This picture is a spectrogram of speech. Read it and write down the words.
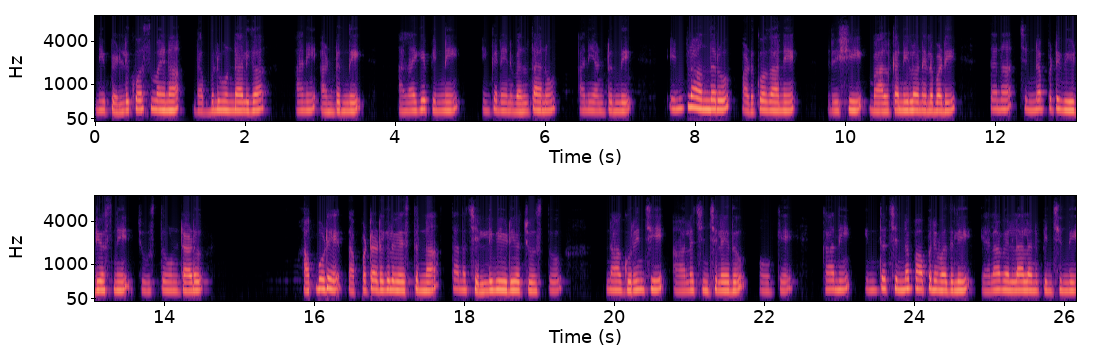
నీ పెళ్ళి కోసమైనా డబ్బులు ఉండాలిగా అని అంటుంది. అలాగే పిన్ని ఇంక నేను వెళ్తాను అని అంటుంది. ఇంట్లో అందరూ పడుకోగానే రిషి బాల్కనీలో నిలబడి తన చిన్నప్పటి వీడియోస్ని చూస్తూ ఉంటాడు. అప్పుడే తప్పటడుగులు వేస్తున్న తన చెల్లి వీడియో చూస్తూ నా గురించి ఆలోచించలేదు ఓకే కానీ ఇంత చిన్న పాపని వదిలి ఎలా వెళ్ళాలనిపించింది?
